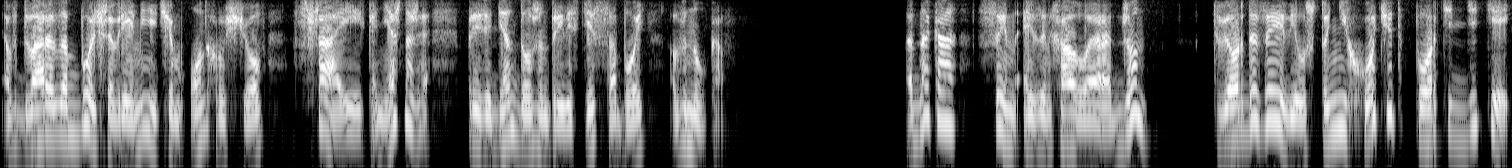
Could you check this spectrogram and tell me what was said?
в два раза больше времени, чем он, Хрущев, в США, и, конечно же, президент должен привести с собой внуков. Однако сын Эйзенхауэра Джон твердо заявил, что не хочет портить детей,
